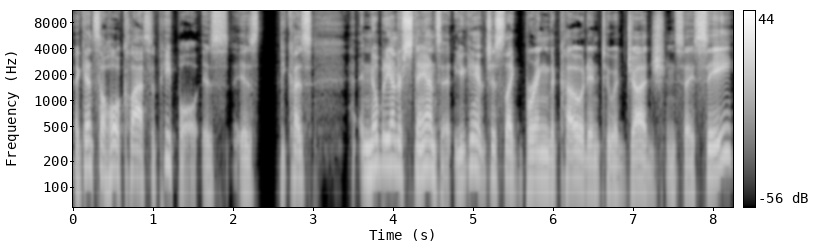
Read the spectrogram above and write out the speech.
against a whole class of people is is because nobody understands it. You can't just like bring the code into a judge and say, "See,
